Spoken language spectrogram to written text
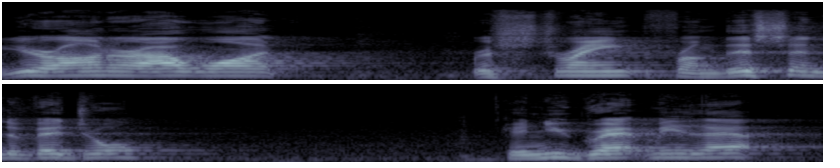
Your Honor, I want restraint from this individual. Can you grant me that?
